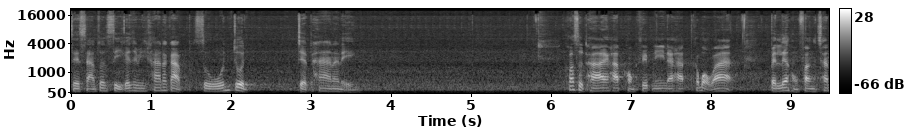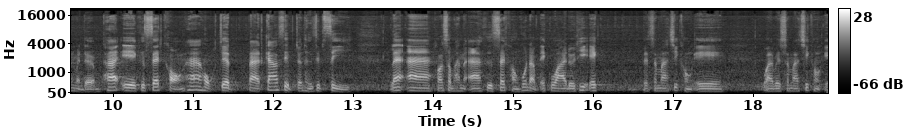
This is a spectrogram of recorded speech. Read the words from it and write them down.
เศษสามส่วนสี่ก็จะมีค่าเท่ากับศูนย์จุดเจ็ดห้านั่นเอง ข้อสุดท้ายครับของคลิปนี้นะครับเขาบอกว่าเป็นเรื่องของฟังก์ชันเหมือนเดิม ถ้า a คือเซตของ5 6 7 8 9 10จนถึง14 และ r ความสัมพันธ์ r คือเซตของคู่ดับ x y โดยที่ x เป็นสมาชิกของ a y เป็นสมาชิกของ a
